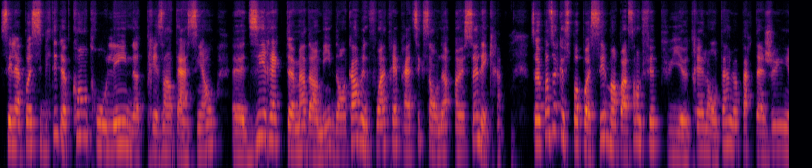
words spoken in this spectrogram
C'est la possibilité de contrôler notre présentation euh, directement dans Meet. Donc, encore une fois, très pratique si on a un seul écran. Ça ne veut pas dire que ce n'est pas possible. En passant, on le fait depuis euh, très longtemps, là, partager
